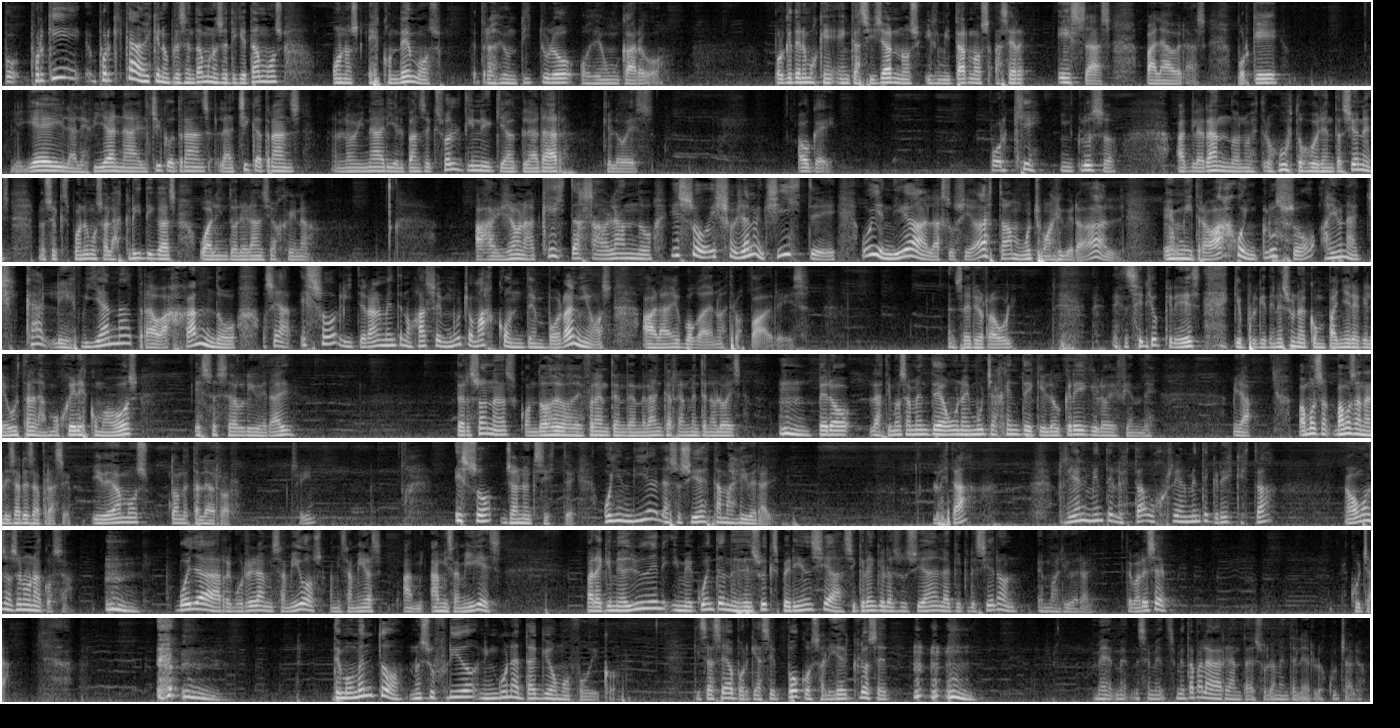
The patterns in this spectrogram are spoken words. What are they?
¿Por, qué, ¿Por qué cada vez que nos presentamos nos etiquetamos o nos escondemos detrás de un título o de un cargo? ¿Por qué tenemos que encasillarnos y limitarnos a hacer esas palabras? ¿Por qué el gay, la lesbiana, el chico trans, la chica trans, el no binario, el pansexual tiene que aclarar que lo es? Ok. ¿Por qué incluso? Aclarando nuestros gustos o orientaciones, nos exponemos a las críticas o a la intolerancia ajena. Ay, Jonah, ¿qué estás hablando? Eso, eso ya no existe. Hoy en día la sociedad está mucho más liberal. En mi trabajo incluso hay una chica lesbiana trabajando. O sea, eso literalmente nos hace mucho más contemporáneos a la época de nuestros padres. ¿En serio, Raúl? ¿En serio crees que porque tenés una compañera que le gustan las mujeres como a vos, eso es ser liberal? Personas con dos dedos de frente entenderán que realmente no lo es. Pero lastimosamente aún hay mucha gente que lo cree y que lo defiende. Mira, vamos a, vamos a analizar esa frase y veamos dónde está el error. ¿sí? Eso ya no existe. Hoy en día la sociedad está más liberal. ¿Lo está? ¿Realmente lo está? ¿Vos realmente crees que está? Vamos a hacer una cosa. Voy a recurrir a mis amigos, a mis amigas, a, mis amigues, para que me ayuden y me cuenten desde su experiencia si creen que la sociedad en la que crecieron es más liberal. ¿Te parece? Escucha. De momento no he sufrido ningún ataque homofóbico. Quizás sea porque hace poco salí del closet. se, me, se me tapa la garganta de solamente leerlo, escúchalo.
